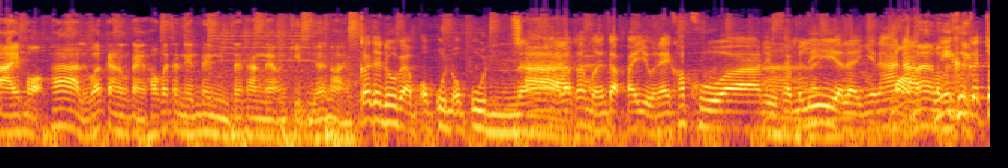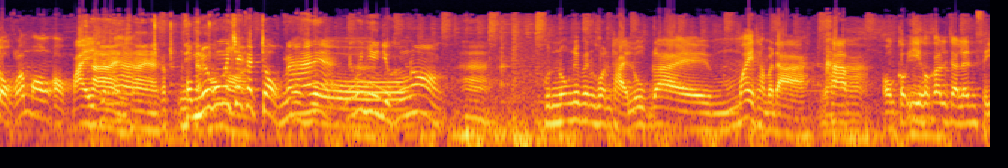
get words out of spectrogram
ลายเบาะผ้าหรือว่าการตกแต่งเขาก็จะเน้นเป็นในทางแนวอังกฤษเยอะหน่อย ก็จะดูแบบอบอุ่นอบอุ่นนะใช่ฮะแล้วก็เหมือนกับไปอยู่ในครอบครัวอยู่แฟมิลี่อะไรอย่างเงี้ยนะฮะเหมาะมากนี่คือกระจกแล้วมองออกไปใช่ไหมฮะ ใช่ฮะผมนึกว่าไม่ใช่กระจกนะฮะเนี่ยโอ้โหนึกว่ายืนอยู่ข้างนอก ฮะ คุณนุ๊กนี่เป็นคนถ่ายรูปได้ไม่ธรรมดานะฮะครับ องค์เก้าอี้เขาก็จะเล่นสี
